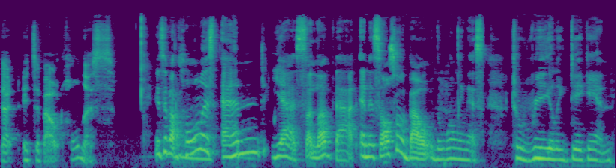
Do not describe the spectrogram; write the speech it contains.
that it's about wholeness. It's about mm-hmm. wholeness and yes i love that and it's also about the willingness to really dig in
